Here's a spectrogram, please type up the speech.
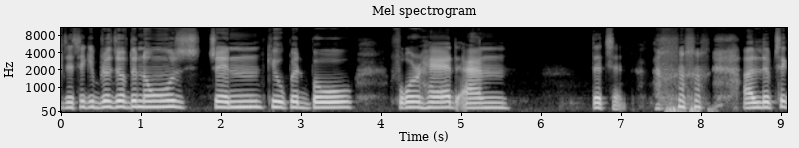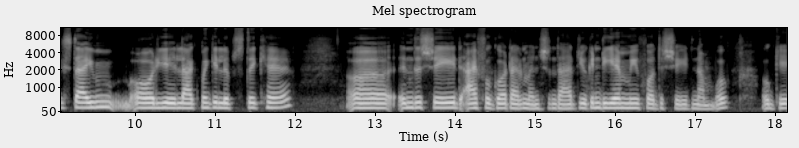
जैसे कि bridge of the nose chin cupid bow forehead and that's it lipsticks time और ये लैकमे की लिपस्टिक है। In the shade I forgot I mention that you can D M me for the shade number okay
